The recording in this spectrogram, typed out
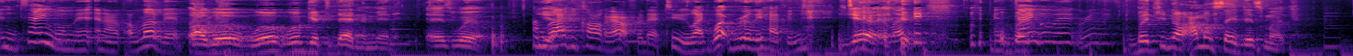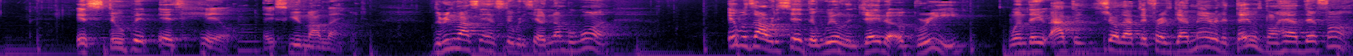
entanglement, and I, I love it. but Oh, we'll we'll we'll get to that in a minute as well. I'm yeah. glad he called her out for that too. Like, what really happened? Yeah. like entanglement, really? But you know, I'm gonna say this much. It's stupid as hell. Excuse my language. The reason why I'm saying stupid as hell, number one, it was already said that Will and Jada agreed when they after shortly after they first got married that they was gonna have their fun.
